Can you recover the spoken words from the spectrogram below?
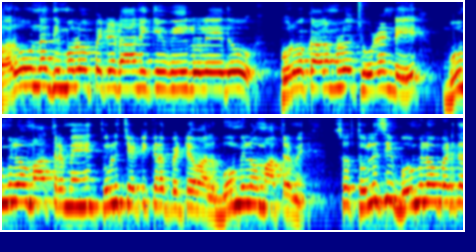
బరువు ఉన్న దిమ్మలో పెట్టడానికి వీలు లేదు. పూర్వకాలంలో చూడండి భూమిలో మాత్రమే తులసి చెట్టు ఇక్కడ పెట్టేవాళ్ళు భూమిలో మాత్రమే. సో తులసి భూమిలో పెడితే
